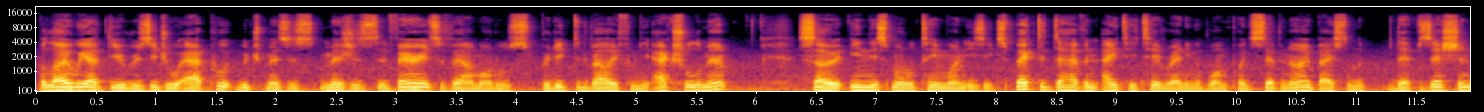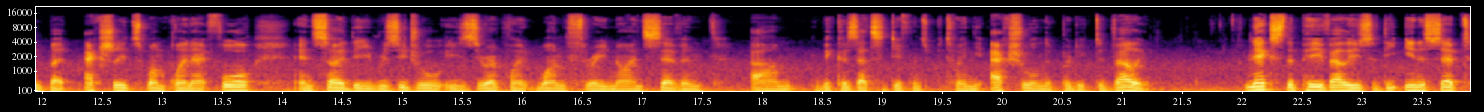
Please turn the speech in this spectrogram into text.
Below we have the residual output, which measures, measures the variance of our model's predicted value from the actual amount. So in this model, Team 1 is expected to have an ATT rating of 1.70 based on the, their possession, but actually it's 1.84, and so the residual is 0.1397 um, because that's the difference between the actual and the predicted value. Next, the p-values of the intercept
